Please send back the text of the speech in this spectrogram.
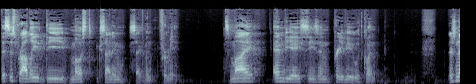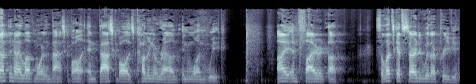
This is probably the most exciting segment for me. It's my NBA season preview with Quinn. There's nothing I love more than basketball, and basketball is coming around in one week. I am fired up. So let's get started with our preview.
